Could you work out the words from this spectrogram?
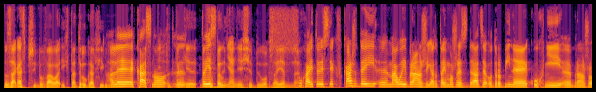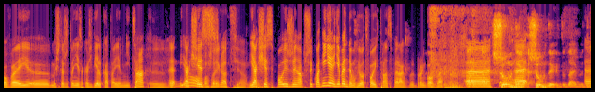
to zaraz przyjmowała ich ta druga firma. Ale Kas, no, I to takie to jest- uzupełnianie się było wzajemne. Słuchaj, to jest jak w każdej e, małej branży. Ja tutaj może zdradzę odrobinę kuchni e, branżowej. Myślę, że to nie jest jakaś wielka tajemnica. Y, jak no, się może i racja. Jak się spojrzy na przykład. Nie, nie, nie będę mówił o Twoich transferach, broń Boże. E, Szumnych, E, szumnych dodajmy. do E,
